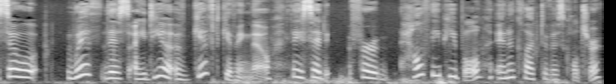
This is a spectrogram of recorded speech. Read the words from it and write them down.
So, with this idea of gift giving, though, they said for healthy people in a collectivist culture,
